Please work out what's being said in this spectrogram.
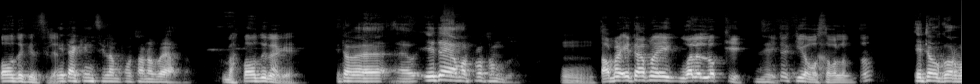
কতদিন কিনছিলেন? এটা কিনছিলাম পঁচানব্বই হাজার। বাহ কতদিন আগে? এটা এটাই আমার প্রথম গরু। হুম তার মানে এটা আপনার এই গোয়ালের লক্ষ্মী? এটা কি অবস্থা বলেন তো? এটাও গর্ভ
